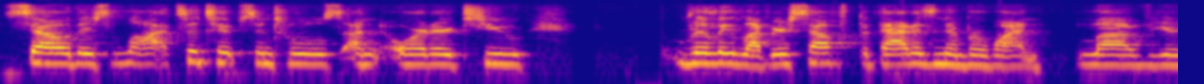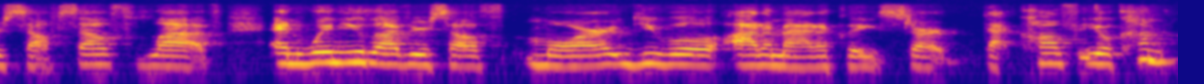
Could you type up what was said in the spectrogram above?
So there's lots of tips and tools in order to really love yourself but that is number one love yourself self love and when you love yourself more you will automatically start that confident you'll come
